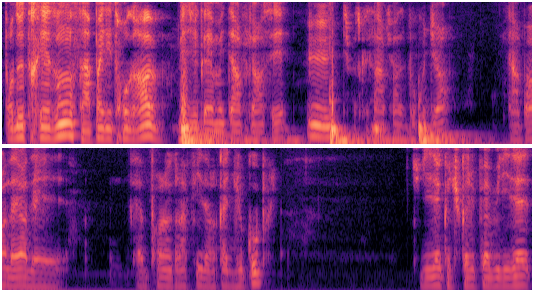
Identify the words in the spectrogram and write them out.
Pour d'autres raisons, ça a pas été trop grave, mais j'ai quand même été influencé. Hmm. Je pense que ça influence beaucoup de gens. Et en parlant d'ailleurs des de la pornographie dans le cadre du couple, tu disais que tu culpabilisais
